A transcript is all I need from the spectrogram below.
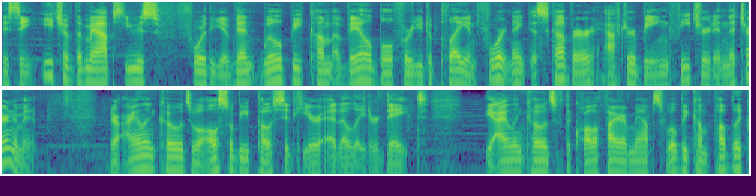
They say each of the maps used for the event will become available for you to play in Fortnite Discover after being featured in the tournament. Their island codes will also be posted here at a later date. The island codes of the qualifier maps will become public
